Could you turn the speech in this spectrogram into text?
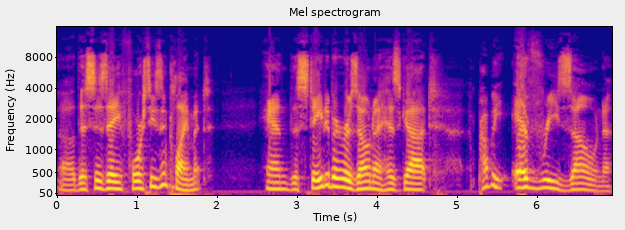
Uh, this is a four season climate, and the state of Arizona has got probably every zone. In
